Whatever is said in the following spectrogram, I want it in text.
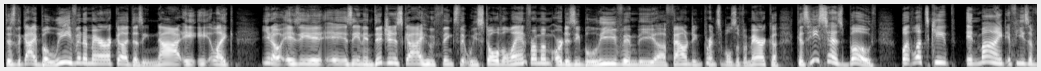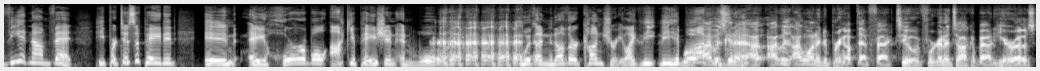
Does the guy believe in America? Does he not? He, he- like, you know, is he is he an indigenous guy who thinks that we stole the land from him, or does he believe in the uh, founding principles of America? Because he says both. But let's keep in mind, if he's a Vietnam vet, he participated in a horrible occupation and war with another country. Like the the hypocrisy. Well, I was gonna. I, I was. I wanted to bring up that fact too. If we're gonna talk about heroes,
